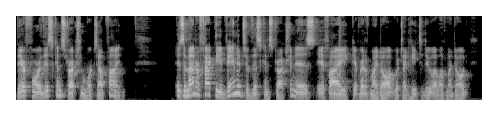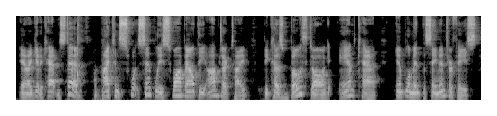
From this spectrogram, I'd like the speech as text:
Therefore, this construction works out fine. As a matter of fact, the advantage of this construction is if I get rid of my dog, which I'd hate to do, I love my dog, and I get a cat instead, I can sw simply swap out the object type because both dog and cat implement the same interface.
